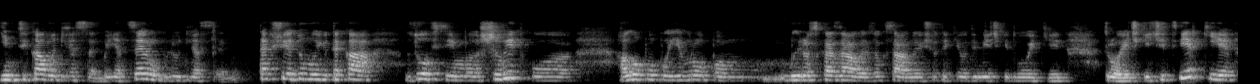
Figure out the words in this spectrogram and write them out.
їм цікаво для себе. Я це роблю для себе. Так що я думаю, така зовсім швидко. Галопом по Європам ми розказали з Оксаною, що такі одинички, двойки, троєчки, четвірки.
